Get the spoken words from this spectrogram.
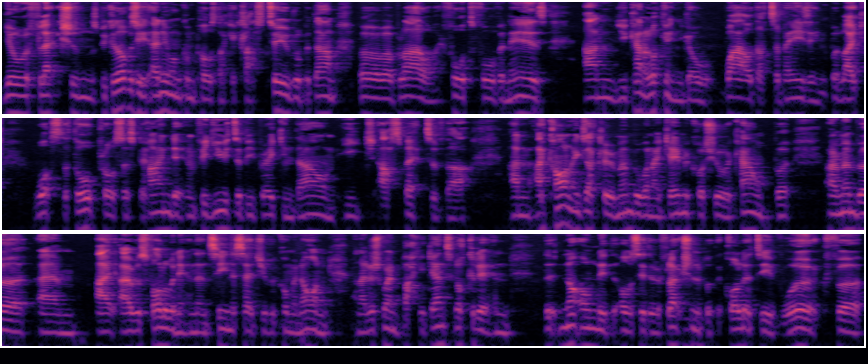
your reflections because obviously anyone can post like a class two rubber dam, blah blah blah blah, or like four to four veneers, and you kind of look and you go, wow, that's amazing. But like, what's the thought process behind it? And for you to be breaking down each aspect of that. And I can't exactly remember when I came across your account, but I remember um, I, I was following it, and then Tina said you were coming on, and I just went back again to look at it, and the, not only the, obviously the reflections, but the quality of work for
